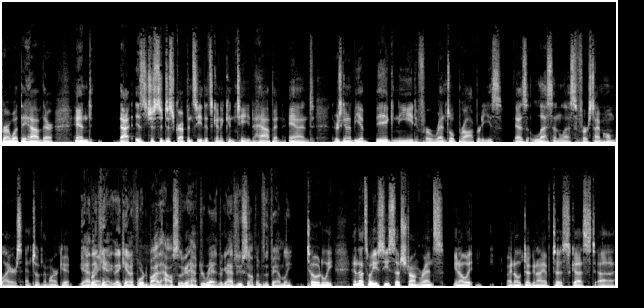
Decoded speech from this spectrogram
for what they have there. And that is just a discrepancy that's going to continue to happen. And there's going to be a big need for rental properties as less and less first time home buyers enter the market. Yeah, they can't they can't afford to buy the house, so they're gonna have to rent. They're gonna have to do something for the family. totally and that's why you see such strong rents you know it, i know doug and i have discussed uh,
